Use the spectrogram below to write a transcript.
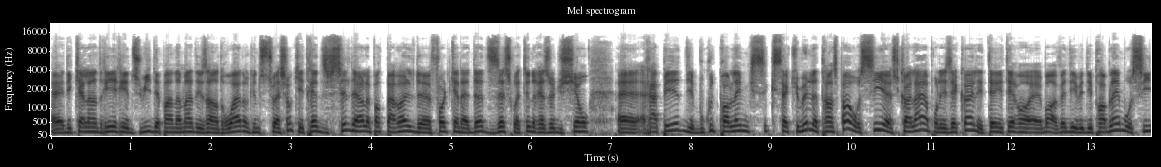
Euh, des calendriers réduits dépendamment des endroits. Donc une situation qui est très difficile. D'ailleurs, le porte-parole de Ford Canada disait souhaiter une résolution euh, rapide. Il y a beaucoup de problèmes qui, qui s'accumulent. Le transport aussi euh, scolaire pour les écoles était euh, bon avait des, des problèmes aussi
